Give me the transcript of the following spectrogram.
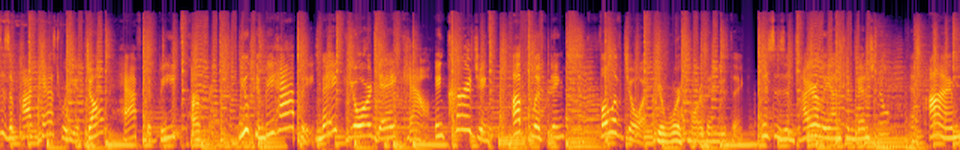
is a podcast where you don't have to be perfect. You can be happy. Make your day count. Encouraging, uplifting, full of joy. You're worth more than you think. This is entirely unconventional, and I'm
